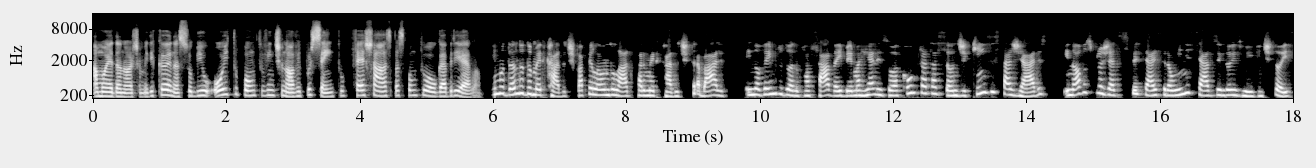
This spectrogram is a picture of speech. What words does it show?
A moeda norte-americana subiu 8,29%, fecha aspas, pontuou Gabriela. E mudando do mercado de papelão do lado para o mercado de trabalho, Em novembro do ano passado, a IBEMA realizou a contratação de 15 estagiários e novos projetos especiais serão iniciados em 2022.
